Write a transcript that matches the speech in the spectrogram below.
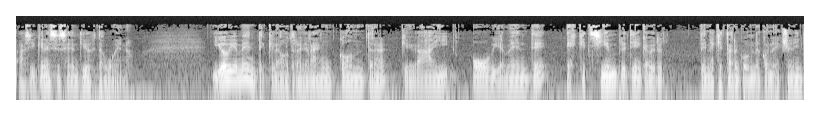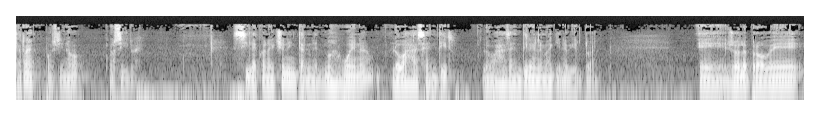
Así que en ese sentido está bueno. Y obviamente que la otra gran contra que hay, obviamente, es que siempre tiene que haber, tienes que estar con una conexión a internet, pues si no, no sirve. Si la conexión a internet no es buena, lo vas a sentir, lo vas a sentir en la máquina virtual. Eh, yo lo probé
